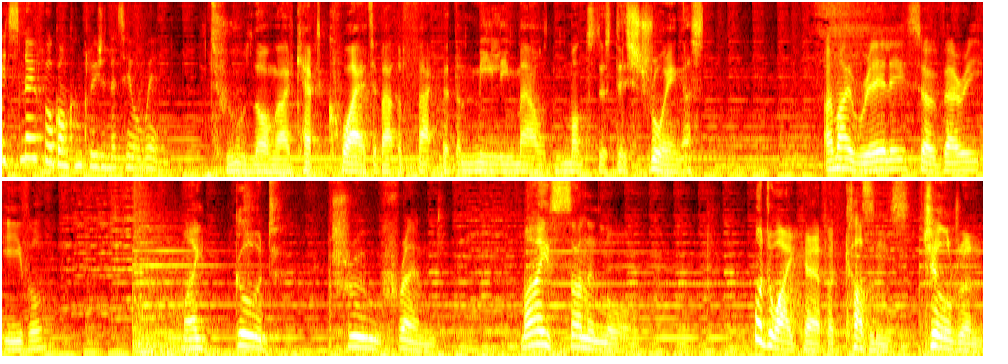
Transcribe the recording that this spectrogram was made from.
It's no foregone conclusion that he'll win. Too long I've kept quiet about the fact that the mealy-mouthed monster's destroying us. Am I really so very evil? My good, true friend. My son-in-law. What do I care for cousins, children,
